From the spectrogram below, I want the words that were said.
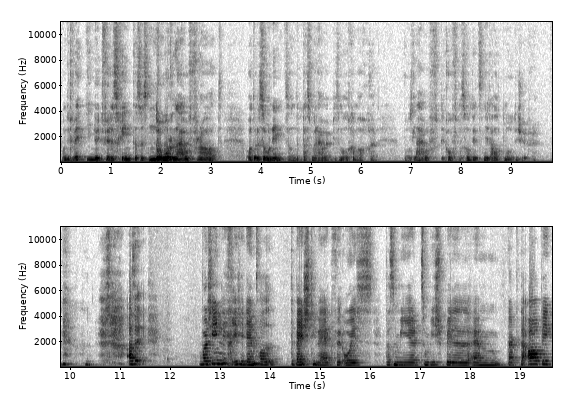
Und ich möchte nicht für ein Kind, dass es nur Laufrad oder so nimmt, sondern dass man auch etwas mal machen kann, wo es läuft. Ich hoffe, das kommt jetzt nicht altmodisch über. also, wahrscheinlich ist in dem Fall der beste Weg für uns, dass wir zum Beispiel ähm, gegen den Abend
